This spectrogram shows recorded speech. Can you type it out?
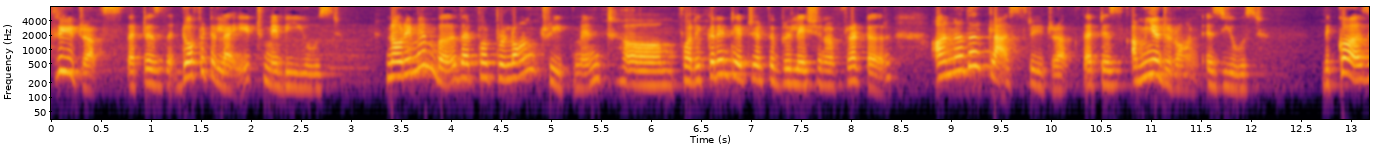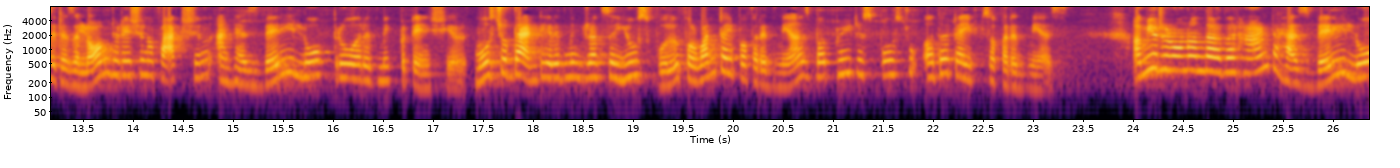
3 drugs that is dofetilide may be used. Now remember that for prolonged treatment um, for recurrent atrial fibrillation or flutter Another class 3 drug that is amiodarone is used because it has a long duration of action and has very low proarrhythmic potential. Most of the antiarrhythmic drugs are useful for one type of arrhythmias but predisposed to other types of arrhythmias. Amiodarone on the other hand has very low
